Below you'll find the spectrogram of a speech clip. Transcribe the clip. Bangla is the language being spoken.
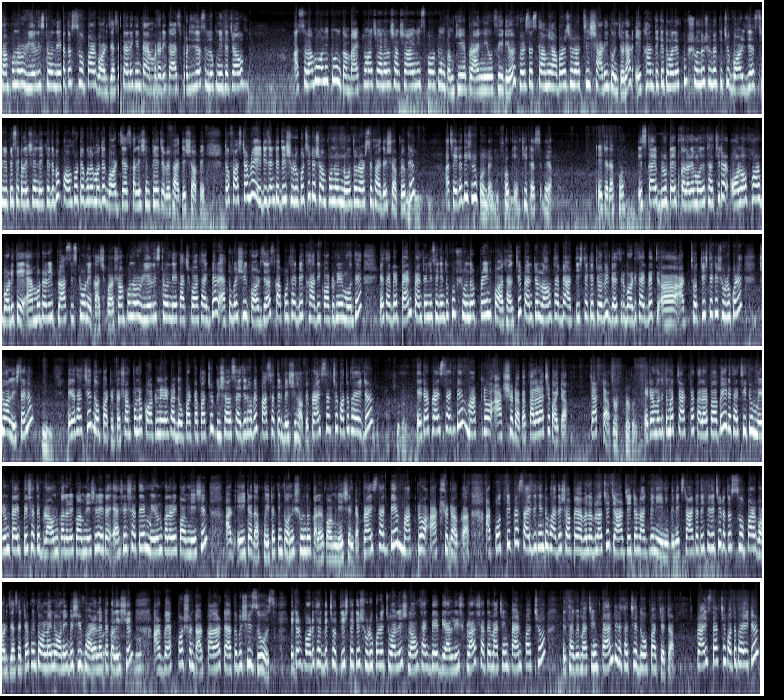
সম্পূর্ণ রিয়েল স্টোন দিয়ে। তো সুপার গর্জিয়াস তাহলে কিন্তু এমব্রয়ডারি কাজ। গর্জিয়াস লুক নিতে চাও। আসসালামু আলাইকুম। Welcome back to my channel sunshine sport welcome to a brand new video first আজকে আমি আবারও চলে আসছি শাড়ি গুঞ্জন আর এখান থেকে তোমাদের খুব সুন্দর সুন্দর কিছু গর্জিয়াস থ্রি পিসের কালেকশন দেখে দেবো। কমফোর্টেবলের মধ্যে গর্জিয়াস কালেকশন পেয়ে যাবে ভাইদের শপে তো ফার্স্ট আমরা এই ডিজাইনটা দিয়ে শুরু করছি। এটা সম্পূর্ণ নতুন আসছে ভাইদের শপে ওকে আচ্ছা এটা দিয়ে শুরু করবেন? ওকে ঠিক আছে ভাইয়া। এইটা দেখো। স্কাই ব্লু টাইপ কালারের মধ্যে থাকছে। এটার অল ওভার বডিতে এম্ব্রয়ডারি প্লাস স্টোনে কাজ করা। সম্পূর্ণ রিয়েল স্টোন দিয়ে কাজ করা থাকবে। আর এত বেশি গর্জাস কাপড় থাকবে খাদি কটনের মধ্যে। এ থাকবে প্যান্ট প্যান্টের নিচে কিন্তু খুব সুন্দর প্রিন্ট করা থাকছে। প্যান্টের লং থাকবে আটত্রিশ থেকে চল্লিশ। ড্রেসের বডি থাকবে ছত্রিশ থেকে শুরু করে চুয়াল্লিশ, তাই না? এটা থাকছে দোপাট্টাটা। সম্পূর্ণ কটনের একটা দোপাট্টা পাচ্ছ বিশাল সাইজের হবে পাঁচ হাতের বেশি হবে। প্রাইস থাকছে কত ভাই এটার? এটার প্রাইস থাকবে মাত্র আটশো টাকা। কালার আছে কয়টা? চারটা। এটার মধ্যে তোমরা চারটা কালার পাবে। এটা থাকছে একটু মেরুন টাইপের সাথে ব্রাউন কালারের কম্বিনেশন এটা অ্যাশের সাথে মেরুন কালারের কম্বিনেশন আর এইটা দেখো এটা কিন্তু অনেক সুন্দর কালার কম্বিনেশনটা প্রাইস থাকবে মাত্র আটশো টাকা। আর প্রত্যেকটা সাইজে কিন্তু ভাইদের শপে অ্যাভেলেবেল আছে। যার যেটা লাগবে নিয়ে নিবে। নেক্সট আরেকটা দেখে দিচ্ছি এটা তো সুপার গর্জিয়াস এটা কিন্তু অনলাইনে অনেক বেশি ভাইরাল একটা কালেকশন আর ব্যাক পর্শনটা আর কালারটা এত বেশি জোস এটার পরে থাকবে ছত্রিশ থেকে শুরু করে চুয়াল্লিশ লং থাকবে বিয়াল্লিশ প্লাস সাথে ম্যাচিং প্যান্ট পাচ্ছ। এটা থাকবে ম্যাচিং প্যান্ট এটা থাকছে দোপাট্টাটা। প্রাইস থাকছে কত ভাই এটার?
